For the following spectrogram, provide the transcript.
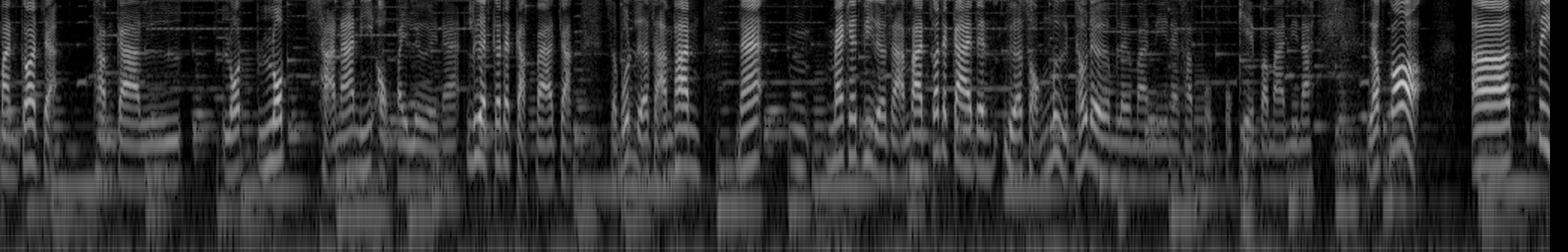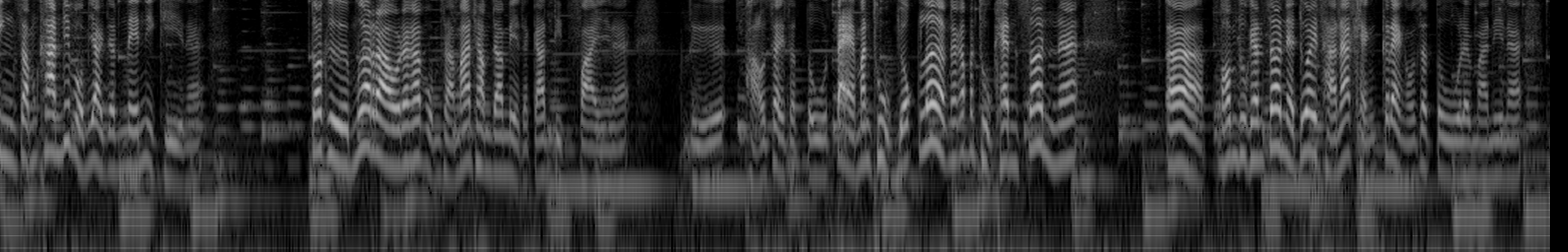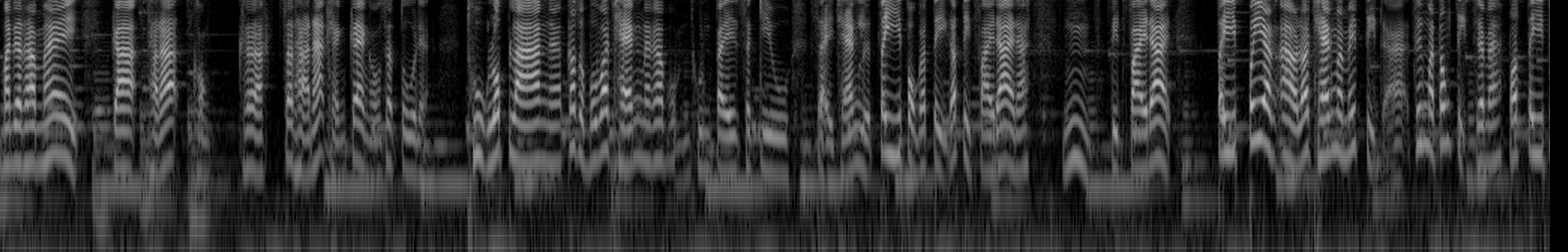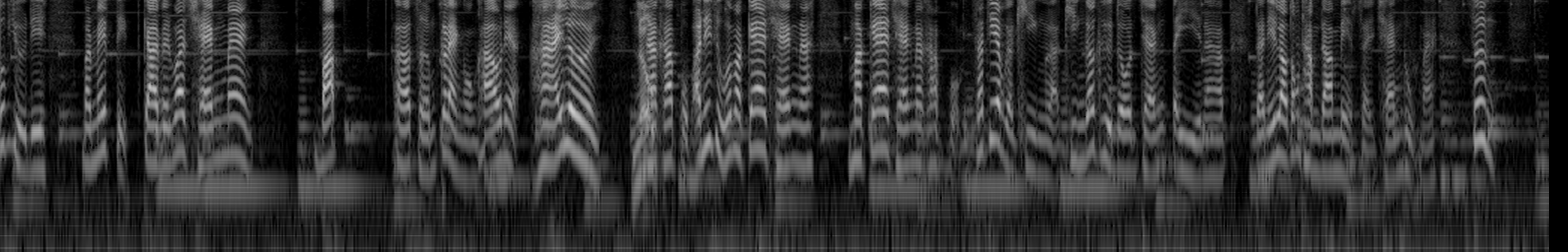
มันก็จะทำการลดลบสถานะนี้ออกไปเลยนะ เลือดก็จะกลับมาจากสมมติเหลือ 3,000 นะแม็กเพีเหลือ 3,000 ก็จะกลายเป็นเหลือ 20,000 เท่าเดิมเลยประมาณนี้นะครับผมโอเคประมาณนี้นะ แล้วก็สิ่งสำคัญที่ผมอยากจะเน้นอีกทีนะ ก็คือเมื่อเรานะครับผมสามารถทำดาเมจจากการติดไฟนะหรือเผาใส่ศัตรูแต่มันถูกยกเลิกนะครับ มันถูกแคนเซิลนะอ่าพอมถูกแคนเซิลเนี่ยด้วยฐานะแข็งแกร่งของศัตรูอะไรมานี้นะ มันจะทำให้กะฐานะของสถานะแข็งแกร่งของศัตรูเนี่ยถูกลบล้างนะก็สมมติว่าแชงนะครับผมคุณไปสกิลใส่แชงหรือตีปกติก็ติดไฟได้นะ อืมติดไฟได้ ตีเปี้ยงอ้าวแล้วแชงมันไม่ติดอะซึ่งมันต้องติดใช่ไหมพอตีปุ๊บอยู่ดี มันไม่ติดกลายเป็นว่าแชงแม่งบัฟเสริมแกร่งของเขาเนี่ยหายเลย นะครับผมอันนี้ถือว่ามาแก้แชงนะ มาแก้แชงนะครับผมถ้าเทียบกับคิงล่ะคิงก็คือโดนแชงตีนะครับ แต่นี้เราต้องทำดาเมจใส่แชงถูกไหมซึ่ง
